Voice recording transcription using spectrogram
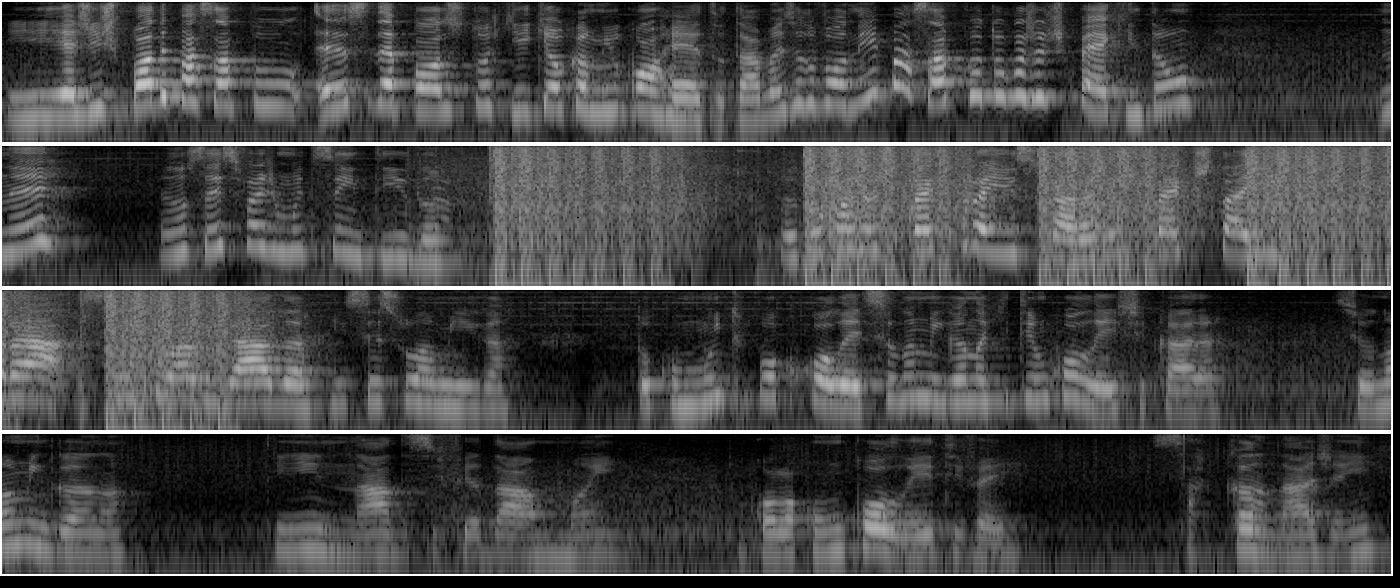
E a gente pode passar por esse depósito aqui, que é o caminho correto, tá? Mas eu não vou nem passar porque eu tô com a jetpack. Então, né? Eu não sei se faz muito sentido. Eu tô com a jetpack pra isso, cara. A jetpack está aí pra ser sua ligada e ser sua amiga. Tô com muito pouco colete. Se eu não me engano, aqui tem um colete, cara. Se eu não me engano. Tem nada esse filho da mãe. Colocou um colete, velho. Sacanagem, hein?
